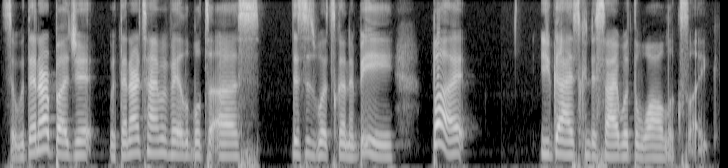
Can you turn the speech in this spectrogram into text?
So within our budget, within our time available to us, this is what's going to be. But you guys can decide what the wall looks like.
